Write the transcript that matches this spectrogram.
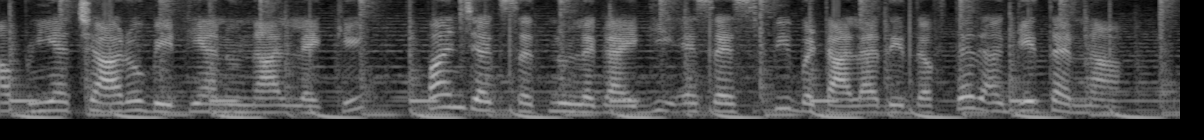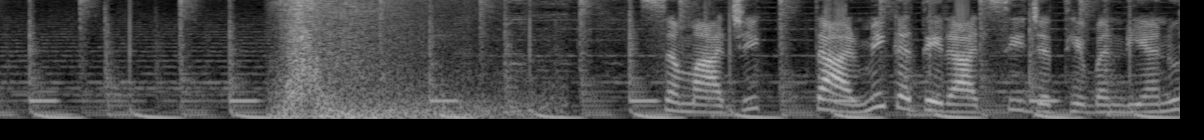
ਆਪਣੀਆਂ ਚਾਰੋਂ ਬੇਟੀਆਂ ਨੂੰ ਨਾਲ ਲੈ ਕੇ 5 ਅਗਸਤ ਨੂੰ ਲਗਾਏਗੀ ਐਸਐਸਪੀ ਬਟਾਲਾ ਦੇ ਦਫ਼ਤਰ ਅੱਗੇ ਧਰਨਾ। ਸਮਾਜਿਕ, ਧਾਰਮਿਕ ਅਤੇ ਰਾਜਸੀ ਜਥੇਬੰਦੀਆਂ ਨੂੰ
